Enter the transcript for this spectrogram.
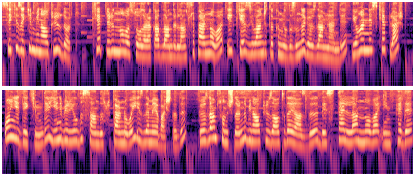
8 Ekim 1604. Kepler'in novası olarak adlandırılan süpernova ilk kez yılancı takım yıldızında gözlemlendi. Johannes Kepler 17 Ekim'de yeni bir yıldız sandığı süpernovayı izlemeye başladı. Gözlem sonuçlarını 1606'da yazdığı De Stella Nova in Pede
